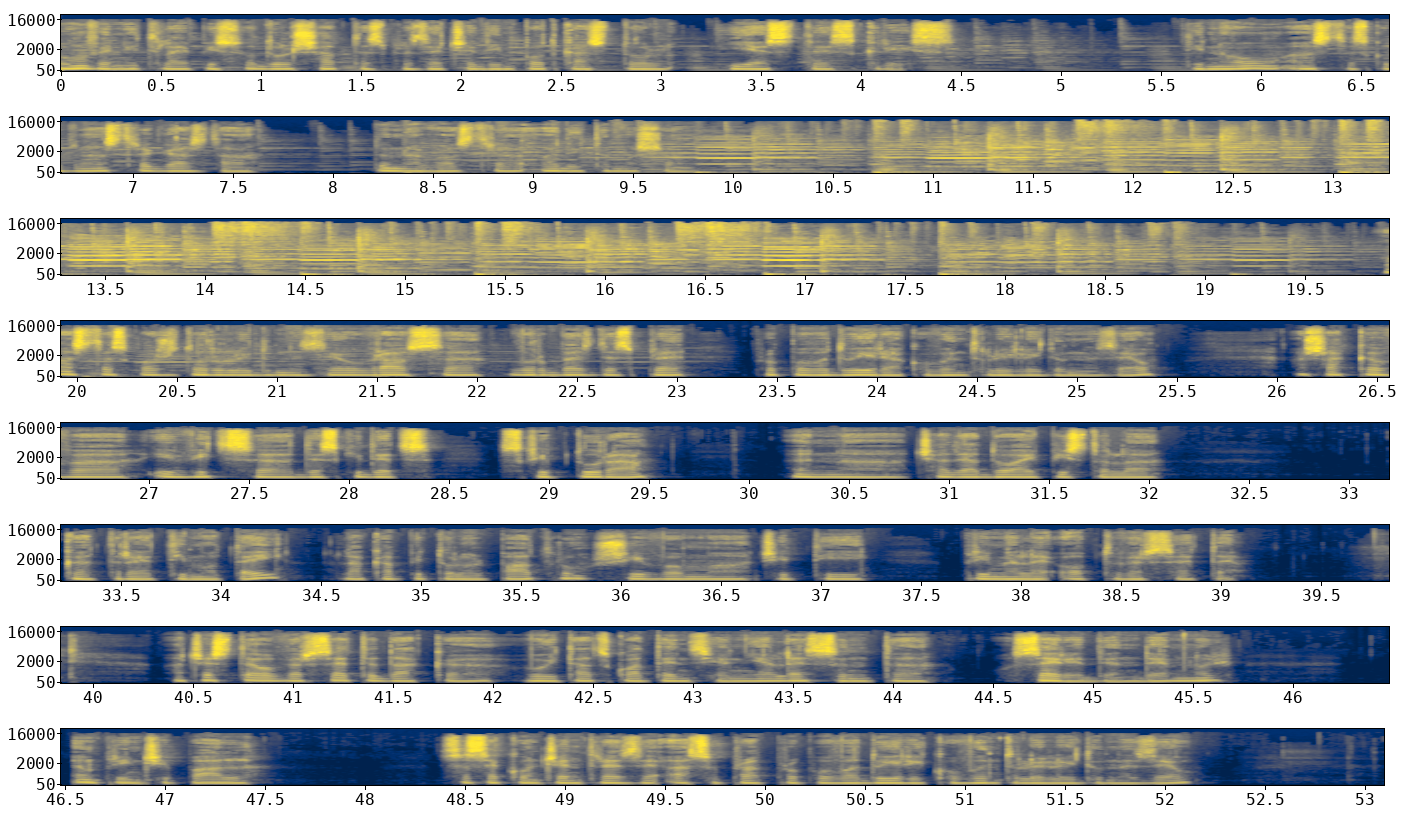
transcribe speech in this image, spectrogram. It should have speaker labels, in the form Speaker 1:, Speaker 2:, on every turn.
Speaker 1: Bun venit la episodul 17 din podcastul Este scris. Din nou, astăzi cu dumneavoastră gazda dumneavoastră Adi Tămășan. Astăzi, cu ajutorul lui Dumnezeu, vreau să vorbesc despre propovăduirea Cuvântului lui Dumnezeu, așa că vă invit să deschideți Scriptura în uh, cea de-a doua epistolă către Timotei, la capitolul 4 și vom uh, citi primele opt versete. Aceste o versete, dacă vă uitați cu atenție în ele, sunt uh, o serie de îndemnuri, în principal să se concentreze asupra propovăduirii cuvântului lui Dumnezeu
